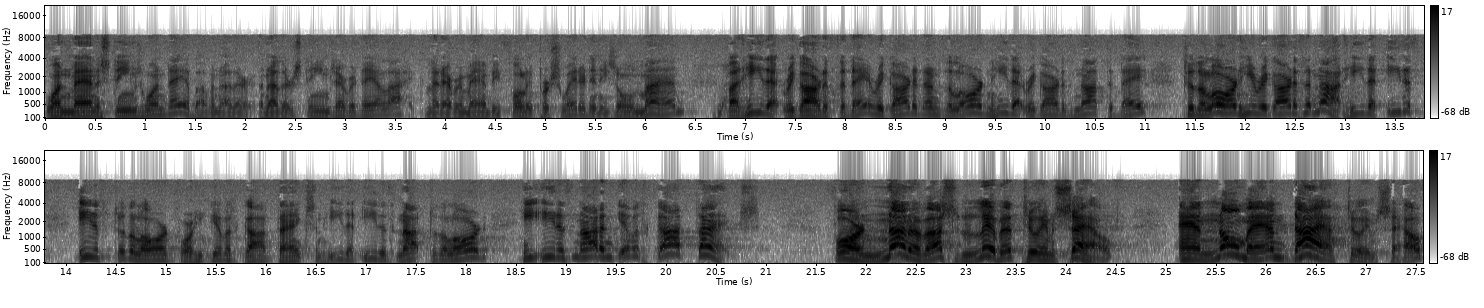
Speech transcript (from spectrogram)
One man esteems one day above another, another esteems every day alike. Let every man be fully persuaded in his own mind. But he that regardeth the day regardeth unto the Lord, and he that regardeth not the day to the Lord he regardeth it not. He that eateth, eateth to the Lord, for he giveth God thanks, and he that eateth not to the Lord, he eateth not and giveth God thanks. For none of us liveth to himself, and no man dieth to himself.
